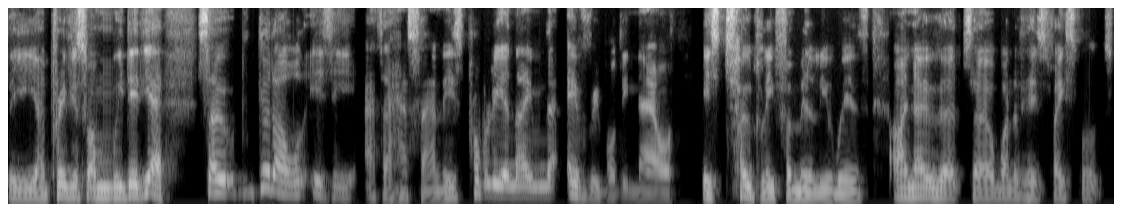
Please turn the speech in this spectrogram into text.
the uh, previous one we did. Yeah. So good old Issy Atahasan. He's probably a name that everybody now is totally familiar with. I know that uh, one of his Facebook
